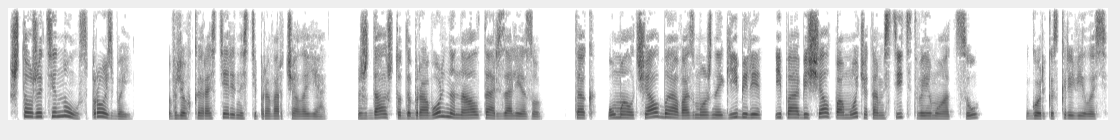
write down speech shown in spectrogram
Что же тянул с просьбой? В легкой растерянности проворчала я. Ждал, что добровольно на алтарь залезу. Так умолчал бы о возможной гибели и пообещал помочь отомстить твоему отцу. Горько скривилась.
